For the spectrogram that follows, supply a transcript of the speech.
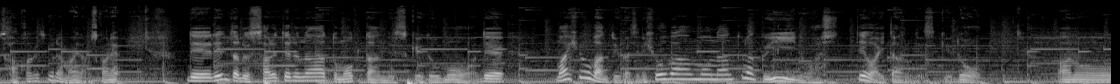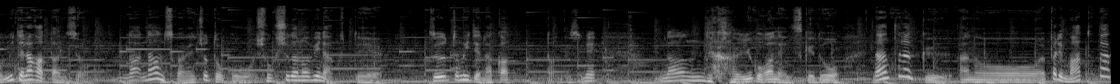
3ヶ月ぐらい前なんですかね。でレンタルされてるなと思ったんですけどもで前評判というかですね評判もなんとなくいいのは知ってはいたんですけどあの見てなかったんですよ。ななんですかね。ちょっとこう触手が伸びなくてずっと見てなかったんですね。なんでかよくわかんないんですけどなんとなく、あのー、やっぱりマットマッ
